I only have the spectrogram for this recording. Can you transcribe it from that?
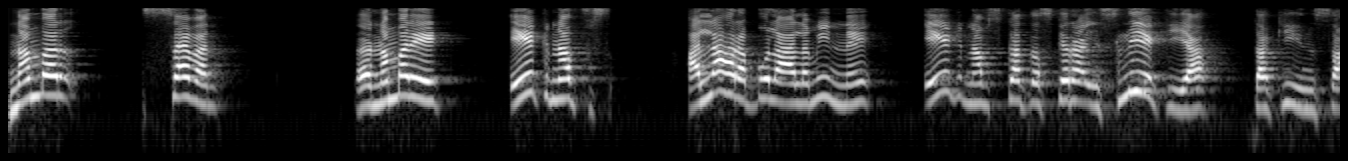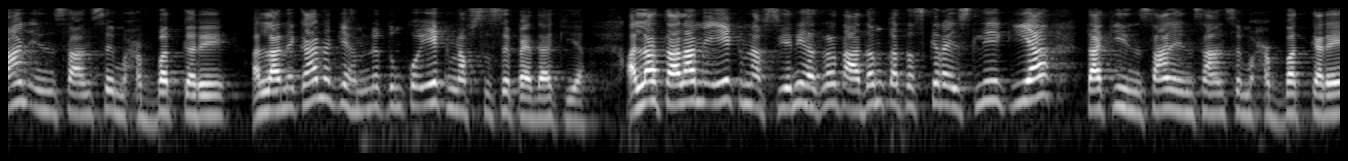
नंबर सेवन नंबर एट, एक नफ्स, अल्लाह रब्बुल आलमीन ने एक नफ्स का तस्करा इसलिए किया ताकि इंसान इंसान से मोहब्बत करे। अल्लाह ने कहा ना कि हमने तुमको एक नफ्स से पैदा किया। अल्लाह ताला ने एक नफ्स, यानी हज़रत आदम का तस्करा इसलिए किया ताकि इंसान इंसान से मोहब्बत करे।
